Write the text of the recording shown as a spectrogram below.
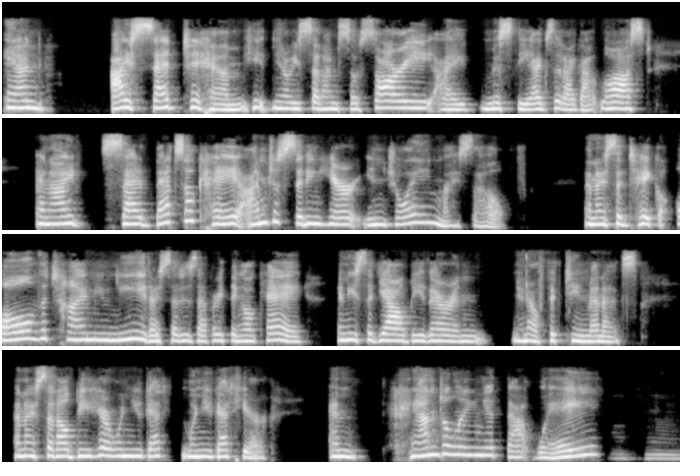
And I said to him, he, you know, he said, I'm so sorry. I missed the exit. I got lost. And I said, That's okay. I'm just sitting here enjoying myself. And I said, Take all the time you need. I said, Is everything okay? And he said, Yeah, I'll be there in, you know, 15 minutes. And I said, I'll be here when you get when you get here. And handling it that way mm-hmm.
